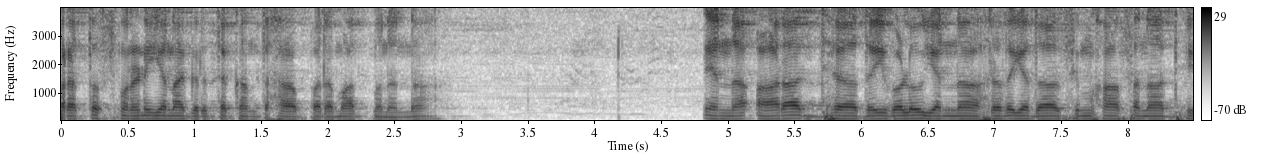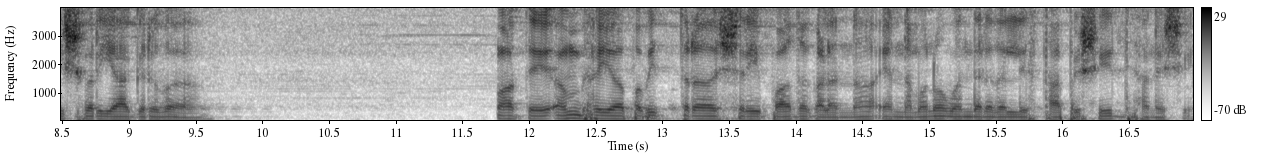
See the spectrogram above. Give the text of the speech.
ಪ್ರತಸ್ಮರಣೀಯನಾಗಿರ್ತಕ್ಕಂತಹ ಪರಮಾತ್ಮನನ್ನು, ಎನ್ನ ಆರಾಧ್ಯ ದೈವಳು, ಎನ್ನ ಹೃದಯದ ಸಿಂಹಾಸನಾಧೀಶ್ವರಿಯಾಗಿರುವ ಮಾತೆ ಅಂಬೆಯ ಪವಿತ್ರ ಶ್ರೀಪಾದಗಳನ್ನು ಎನ್ನ ಮನೋಮಂದಿರದಲ್ಲಿ ಸ್ಥಾಪಿಸಿ ಧ್ಯಾನಿಸಿ.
